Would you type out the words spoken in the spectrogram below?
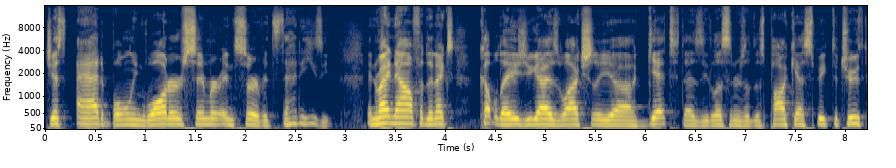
Just add boiling water, simmer, and serve. It's that easy. And right now, for the next couple days, you guys will actually uh, get, as the listeners of this podcast speak the truth,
